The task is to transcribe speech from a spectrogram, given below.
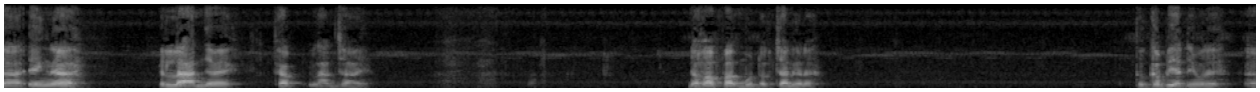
ด่าเองนะ เป็นหลานใช่ไหมครับ หลานชาย เดี๋ยวเขาปักหมุดดอกจันกันนะต้องกระเบียดนิ้วเลยอ่า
